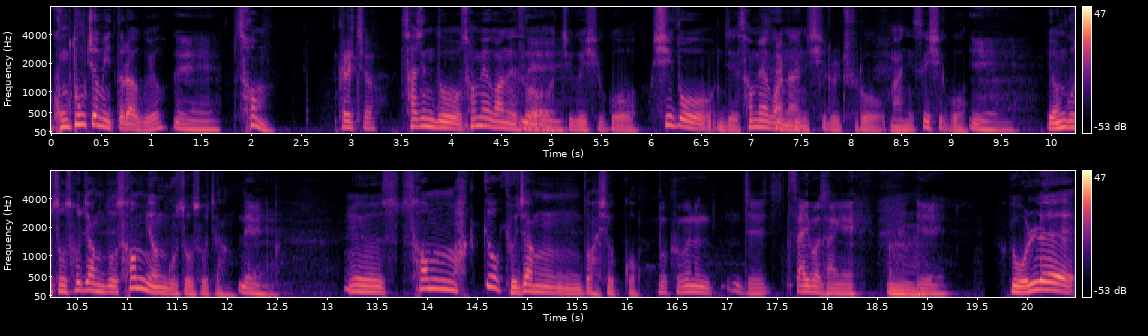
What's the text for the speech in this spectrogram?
공통점이 있더라고요. 네. 섬. 그렇죠. 사진도 섬에 관해서 네. 찍으시고 시도 이제 섬에 관한 시를 주로 많이 쓰시고 예. 연구소 소장도 섬 연구소 소장. 네. 예, 섬 학교 교장도 하셨고. 뭐 그거는 이제 사이버상에 음. 예. 그 원래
